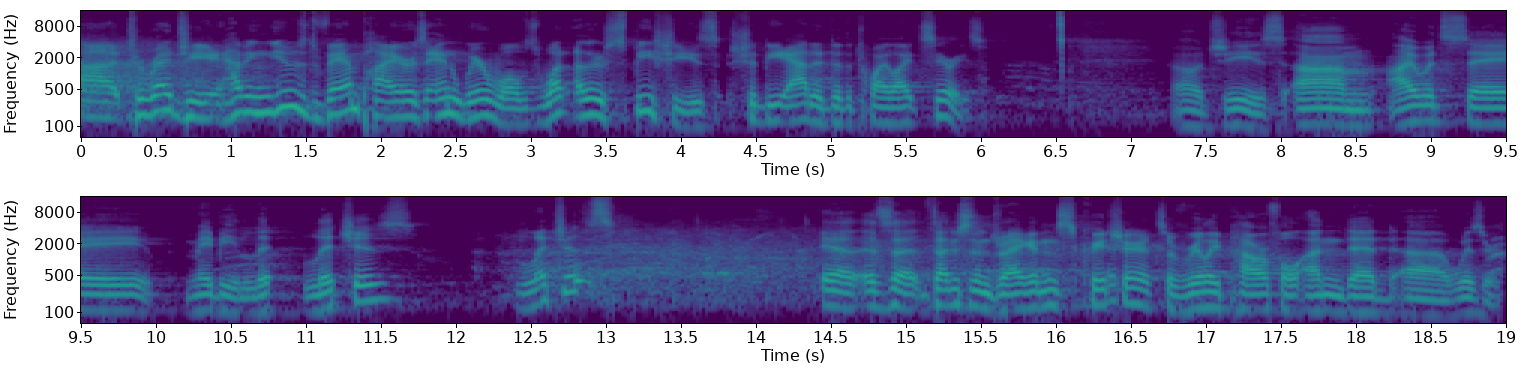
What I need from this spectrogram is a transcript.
Uh, to Reggie, having used vampires and werewolves, what other species should be added to the Twilight series? Oh, geez. Um, I would say maybe li- liches. Liches? Yeah, it's a Dungeons and Dragons creature. It's a really powerful undead uh, wizard.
